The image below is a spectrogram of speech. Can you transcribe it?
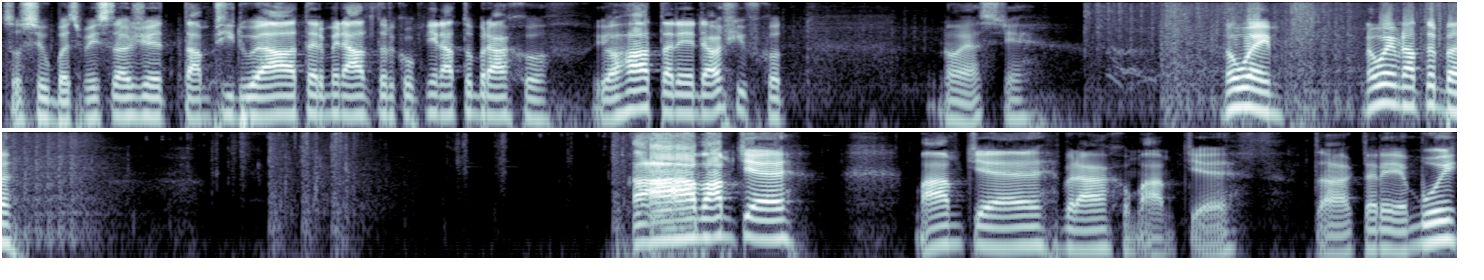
Co si vůbec myslel, že tam přijdu já, Terminátor, koukni na to brácho. Joha, tady je další vchod. No jasně. No aim. No aim na tebe. A ah, mám tě. Mám tě, brácho, mám tě. Tak, tady je můj.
